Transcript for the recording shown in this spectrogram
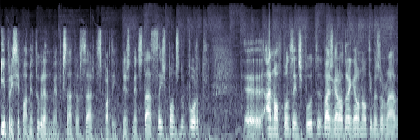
e principalmente o grande momento que está a atravessar. Sporting neste momento está a 6 pontos do Porto, há 9 pontos em disputa, vai jogar ao Dragão na última jornada.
